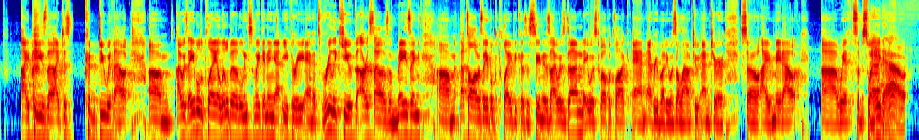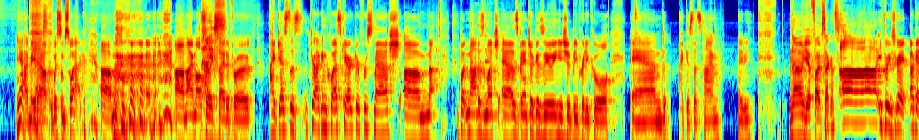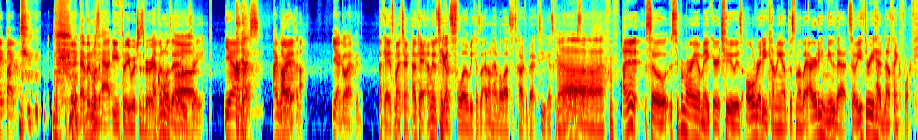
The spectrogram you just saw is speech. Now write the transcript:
IPs that I just could do without. Um, I was able to play a little bit of Link's Awakening at E3, and it's really cute. The art style is amazing. Um, that's all I was able to play because as soon as I was done, it was 12 o'clock and everybody was allowed to enter. So I made out uh, with some swag. Made out. Yeah, I made out with some swag. Um, um, I'm also nice. excited for, I guess, this Dragon Quest character for Smash. Um, not, but not as much as Banjo Kazooie. He should be pretty cool. And I guess that's time, maybe. No, you have five seconds. Uh, E3 is great. Okay, bye. Evan was at E3, which is very Evan cool. was at uh, E3. Yeah. Yes. I wanted. Right. Uh, yeah, go ahead. Good. Okay, it's my turn. Okay, I'm going to take Go. it slow because I don't have a lot to talk about because you guys covered ah. a lot of stuff. I didn't. So, Super Mario Maker 2 is already coming out this month. I already knew that. So, E3 had nothing for me.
